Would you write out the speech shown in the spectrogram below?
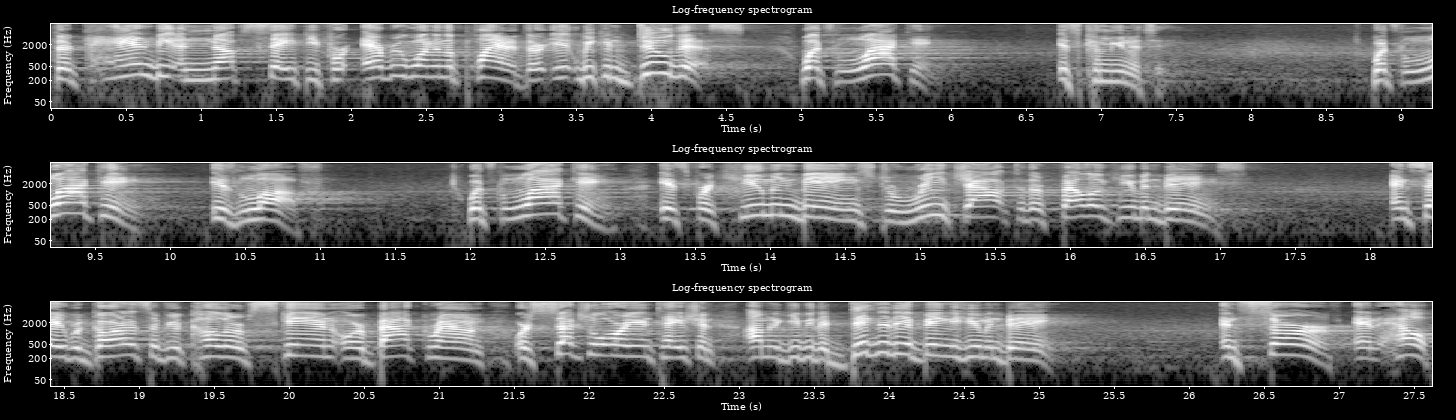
there can be enough safety for everyone on the planet. There, it, we can do this. What's lacking is community. What's lacking is love. What's lacking is for human beings to reach out to their fellow human beings and say, regardless of your color of skin or background or sexual orientation, I'm going to give you the dignity of being a human being and serve and help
